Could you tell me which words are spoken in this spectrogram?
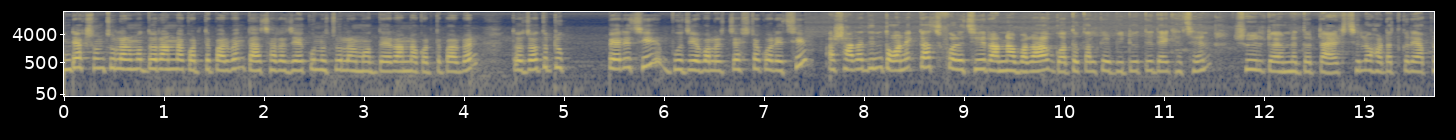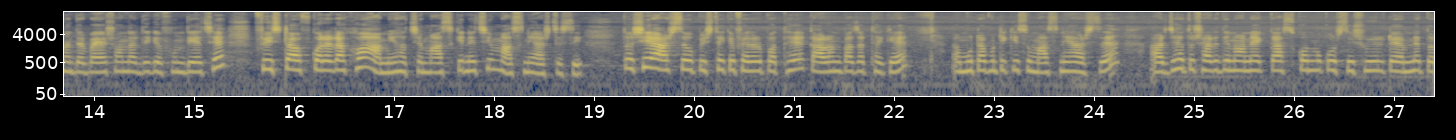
ইন্ডাকশন চুলার মধ্যে রান্না করতে পারবেন, তাছাড়া যে কোনো চুলার মধ্যে রান্না করতে পারবেন। তো যতটুকু পেরেছি, বুঝিয়ে বলার চেষ্টা করেছি। আর সারাদিন তো অনেক কাজ করেছি রান্না বাড়া গতকালকের ভিডিওতে দেখেছেন। শরীরটা এমনি তো টায়ার্ড ছিল, হঠাৎ করে আপনাদের বাইরে সন্ধ্যার দিকে ফোন দিয়েছে ফ্রিজটা অফ করে রাখো, আমি হচ্ছে মাছ কিনেছি, মাছ নিয়ে আসতেছি। তো সে আসছে অফিস থেকে ফেরার পথে, কারণ বাজার থেকে মোটামুটি কিছু মাছ নিয়ে আসছে। আর যেহেতু সারাদিন অনেক কাজকর্ম করছি শরীরটা এমনি তো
